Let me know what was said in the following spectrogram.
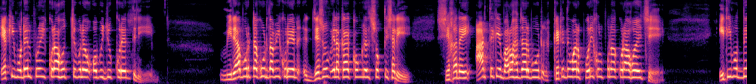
একই মডেল প্রয়োগ করা হচ্ছে বলেও অভিযোগ করেন তিনি। মীরাবর ঠাকুর দাবি করেন, যেসব এলাকায় কংগ্রেস শক্তিশালী সেখানেই আট থেকে বারো হাজার বুট কেটে দেওয়ার পরিকল্পনা করা হয়েছে। ইতিমধ্যে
